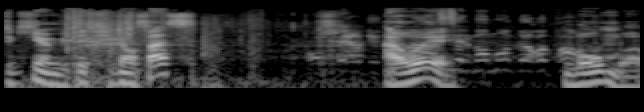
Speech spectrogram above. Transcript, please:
C'est qui m'a buté celui d'en face Ah ouais. le le. Bon bah.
